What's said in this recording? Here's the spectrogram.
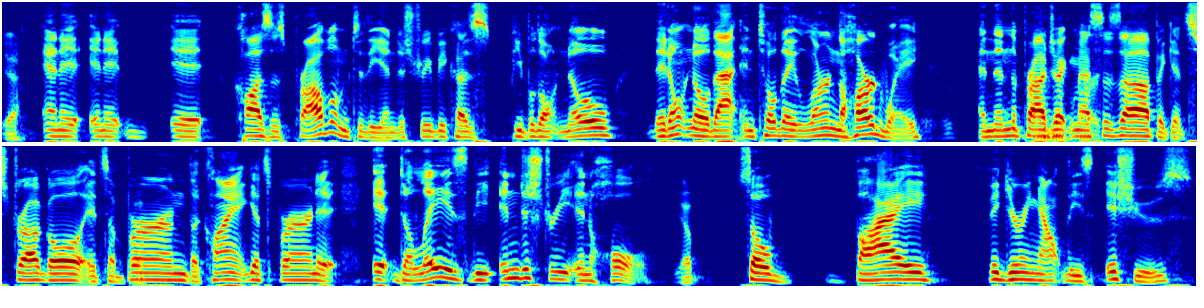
Yeah. and it and it it causes problem to the industry because people don't know they don't know that until they learn the hard way and then the project messes up it gets struggle it's a burn the client gets burned it it delays the industry in whole Yep. so by figuring out these issues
